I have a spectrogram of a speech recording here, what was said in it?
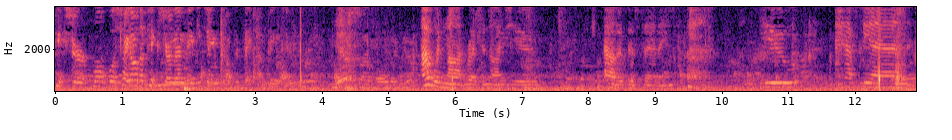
picture. We'll, we'll show you all the picture, and then maybe James wants to say something too. Yes, I'm holding you. I would not recognize you out of this setting. You have been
